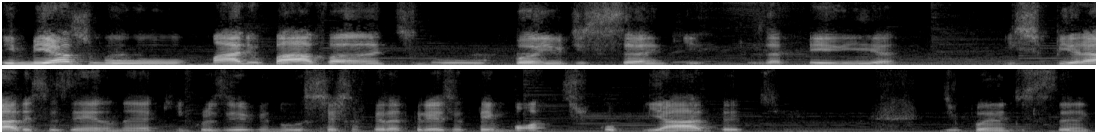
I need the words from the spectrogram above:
e mesmo o Mário Bava, antes no banho de sangue, já teria inspirado esse gênero, né? Que inclusive no Sexta-feira 13 tem mortes copiadas de, de banho de sangue.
